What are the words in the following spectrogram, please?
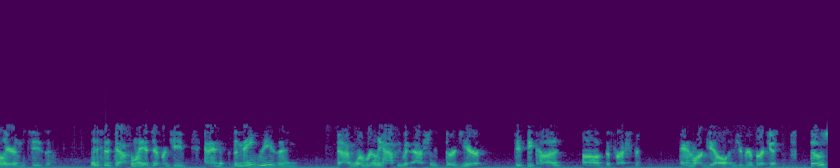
earlier in the season. This is definitely a different team, and the main reason that we're really happy with Ashley's third year is because of the freshmen, Anwar Gill and Jhamir Brickus. Those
